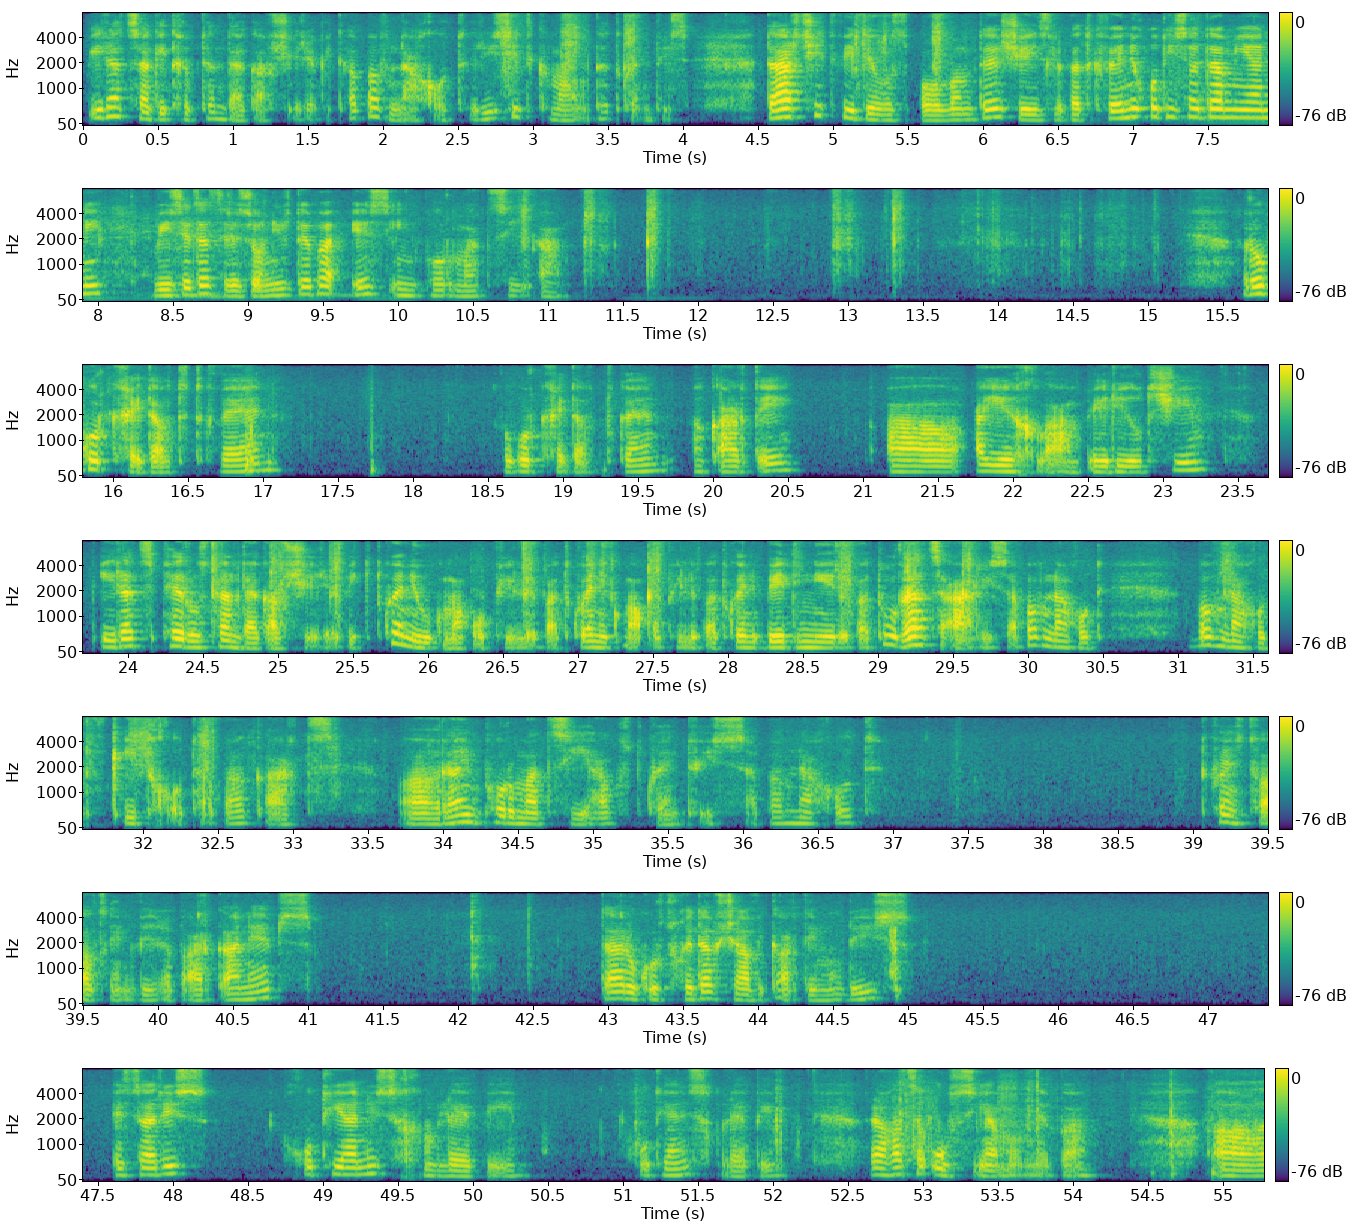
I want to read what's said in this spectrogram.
პირად საკითხებთან დაკავშირებით. აბა ვნახოთ, რისი თქმა უნდა თქვენთვის. დარჩით ვიდეოს ბოლომდე, შეიძლება თქვენ იყოთ ის ადამიანი, ვიზედაც რეზონირდება ეს ინფორმაცია. როგორ ხედავთ თქვენ? როგორ ხედავთ თქვენ კარტი? აი ახლა ამ პერიოდში პირად სფეროსთან დაკავშირებით. თქვენი უკმაყოფილება, თქვენი კმაყოფილება, თქვენი ბედნიერება თუ რაც არის, აბა ვნახოთ. აბა ვნახოთ, ვკითხოთ აბა კარტს. რა ინფორმაცია აქვს თქვენთვის? აბა ვნახოთ. თქვენს თვალწინ ვიღებ არკანებს. და როგორც ხედავ, შავი კარტი მოდის. ეს არის ხუთიანის ხმლები. ხუთიანის ხმლები. რაღაცა უსიამოვნება.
